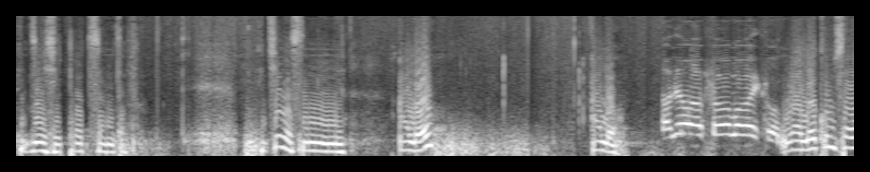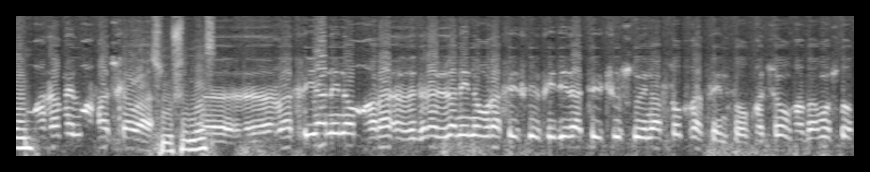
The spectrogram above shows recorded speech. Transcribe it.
10%. Интересное мнение. Алло. Алло. Алло, ассаламу алейкум. Валикум салам. Магомед Махачкала. Слушаем вас. Э, Россиянином, ра- гражданином Российской Федерации чувствую на 100%. Почему? Потому что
